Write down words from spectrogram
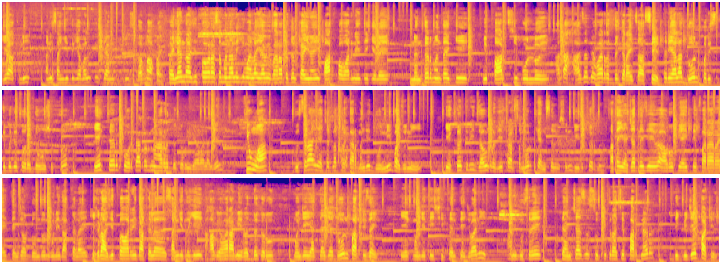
हे आखली आणि सांगितलं की आम्हाला ती स्टॅम्प सुद्धा माफ आहे. पहिल्यांदा अजित पवार असं म्हणाले की मला या व्यवहाराबद्दल काही नाही. पार्थ पवारने ते केलं आहे नंतर म्हणतायत की मी पार्थशी बोललोय. आता हा जर व्यवहार रद्द करायचा असेल तर याला दोन परिस्थितीमध्ये तो रद्द होऊ शकतो. एक तर कोर्टाकडून हा रद्द करून घ्यावा लागेल किंवा दुसरा याच्यातला प्रकार म्हणजे दोन्ही बाजूनी एकत्रित जाऊन रजिस्ट्रार समोर कॅन्सलेशन डीड करणं. आता याच्यातले जे आरोपी आहेत ते फरार आहेत त्यांच्यावर दोन दोन गुन्हे दाखल आहेत. इकडं अजित पवारांनी दाखल सांगितलं की हा व्यवहार आम्ही रद्द करू. म्हणजे यातल्या ज्या दोन पार्टीज आहेत एक म्हणजे ती शीतल तेजवानी आणि दुसरे त्यांच्याच सुपुत्राचे पार्टनर दिग्विजय पाटील.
